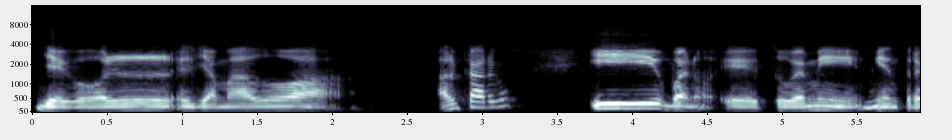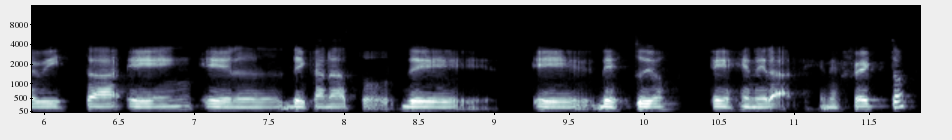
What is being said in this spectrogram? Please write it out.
llegó el, llamado al cargo. Y bueno, eh, tuve mi, entrevista en el decanato de, eh, estudios generales. En efecto,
